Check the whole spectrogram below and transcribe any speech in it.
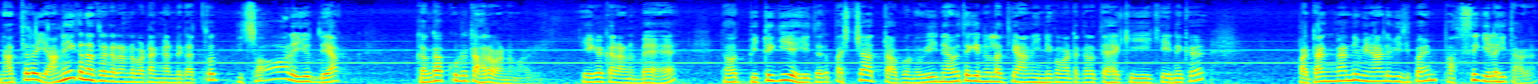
නතර යන්නේක නතර කරන්න පටන් ගන්න ගත්තොත් විශාල යුද්ධයක් ගඟක් උඩට හරවන්නවා වගේ. ඒක කරන්න බෑ. නමුත් පිටගිය හිතට පශ්චාත්තාප නොවි නැවත ගෙනලා තියාගෙන ඉන්න එක මට කරත හැකි කියන එක පටන් ගන්න විනාඩි 25න් පස්සේ කියලා හිතා ගන්න.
